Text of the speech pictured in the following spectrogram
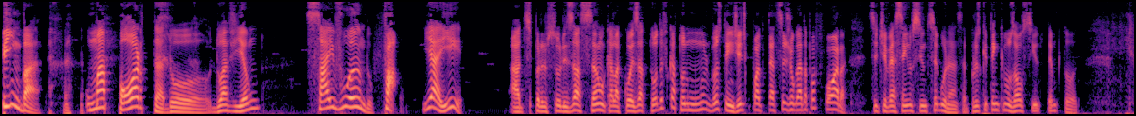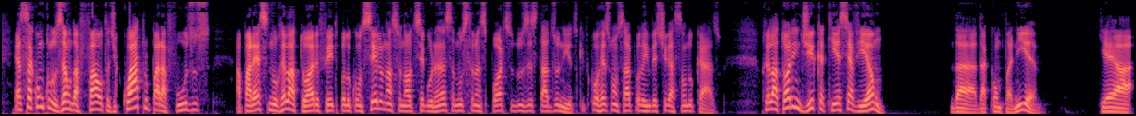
pimba! Uma porta do, do avião sai voando. Fau! E aí, a despressurização, aquela coisa toda, fica todo mundo nervoso. Tem gente que pode até ser jogada para fora se tiver sem o cinto de segurança. É por isso que tem que usar o cinto o tempo todo. Essa conclusão da falta de quatro parafusos aparece no relatório feito pelo Conselho Nacional de Segurança nos Transportes dos Estados Unidos, que ficou responsável pela investigação do caso. O relatório indica que esse avião da, da companhia, que é a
